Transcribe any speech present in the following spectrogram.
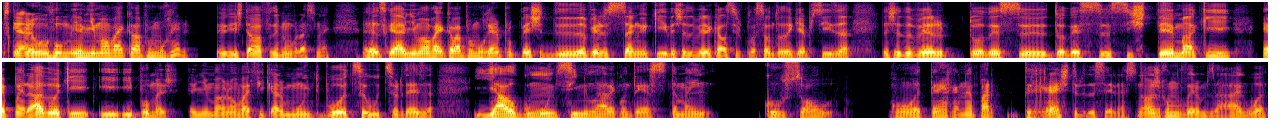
se calhar a minha mão vai acabar por morrer. Isto estava a fazer num braço, não é? Uh, se calhar a minha mão vai acabar por morrer porque deixa de haver sangue aqui, deixa de haver aquela circulação toda que é precisa, deixa de haver todo esse, todo esse sistema aqui, é parado aqui e, e pumas, a minha mão não vai ficar muito boa de saúde, de certeza. E algo muito similar acontece também com o Sol, com a Terra, na parte terrestre da cena. Se nós removermos a água,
